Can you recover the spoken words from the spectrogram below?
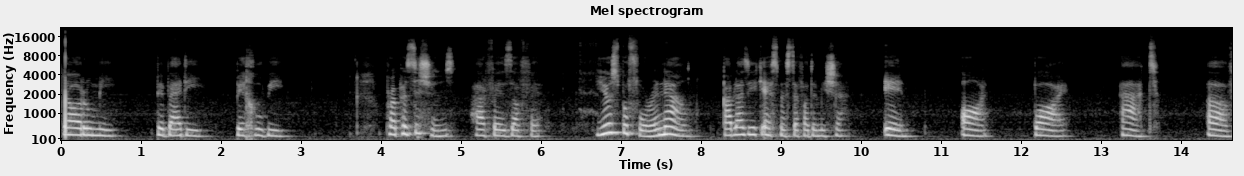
به آرومی به بدی به خوبی. Prepositions حرف اضافه. Used before a noun. قبل از یک اسم استفاده میشن. In. On by at of.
